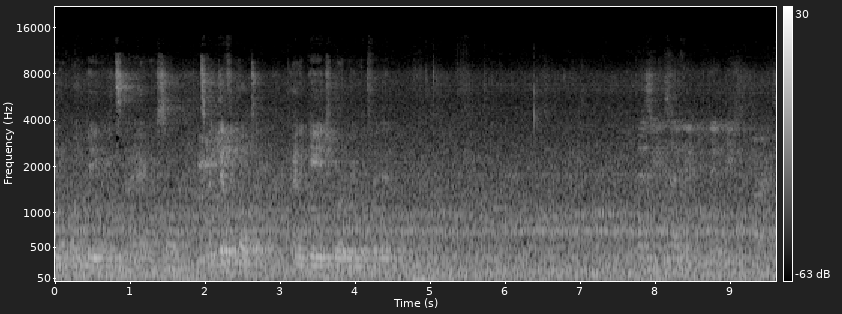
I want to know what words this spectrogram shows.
you know one game against Niagara. So it's been difficult to kind of gauge where we would fit in. As you said, that you did meet with RIT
